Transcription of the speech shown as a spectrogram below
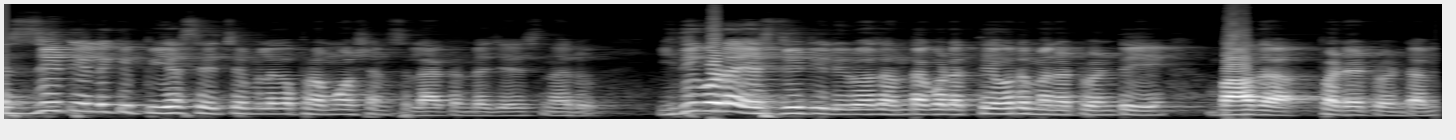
ఎస్జిటీలకి పిఎస్హెచ్ఎంలుగా ప్రమోషన్స్ లేకుండా చేసినారు. ఇది కూడా ఎస్జిటీలు ఈరోజు అంతా కూడా తీవ్రమైనటువంటి బాధ పడేటువంటి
